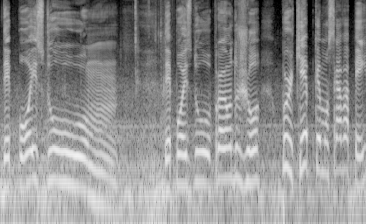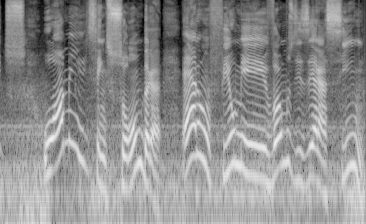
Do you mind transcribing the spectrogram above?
depois do. Depois do programa do Jô. Por quê? Porque mostrava peitos. O Homem Sem Sombra era um filme, vamos dizer assim,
